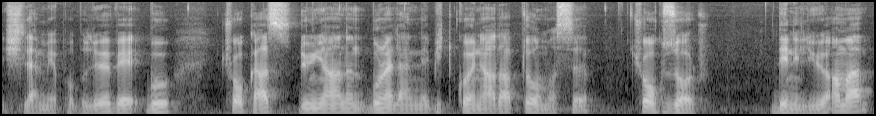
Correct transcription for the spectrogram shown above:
işlem yapabiliyor ve bu çok az. Dünyanın bu nedenle Bitcoin'e adapte olması çok zor deniliyor ama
